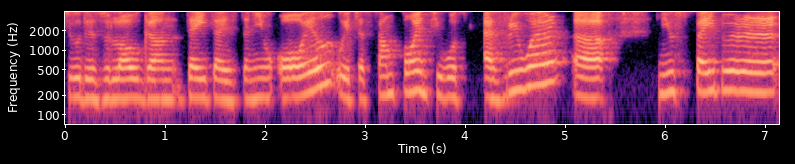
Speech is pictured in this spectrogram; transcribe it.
to the slogan "Data is the new oil," which at some point it was everywhere. Uh, newspaper,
